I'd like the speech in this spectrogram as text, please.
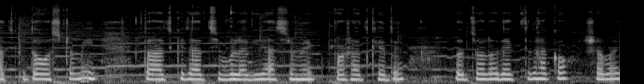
আজকে তো অষ্টমী। তো আজকে যাচ্ছি বুলাগিরি আশ্রমে প্রসাদ খেতে। তো চলো দেখতে থাকো সবাই।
